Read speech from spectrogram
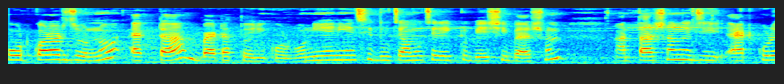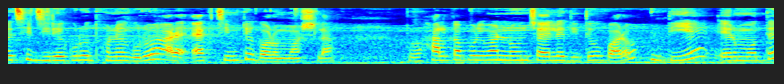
কোট করার জন্য একটা ব্যাটার তৈরি করব। নিয়ে নিয়েছি দু চামচের একটু বেশি বেসন আর তার সঙ্গে জি অ্যাড করেছি জিরে গুঁড়ো, ধনে গুঁড়ো আর এক চিমটে গরম মশলা। তো হালকা পরিমাণ নুন চাইলে দিতেও পারো। দিয়ে এর মধ্যে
